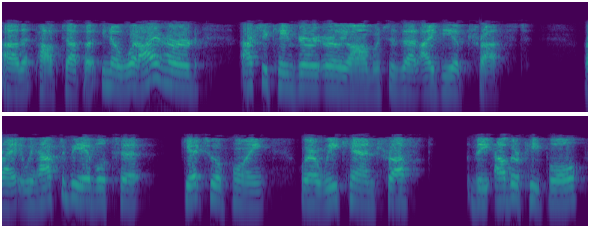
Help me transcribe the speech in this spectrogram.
uh, that popped up, but you know, what I heard actually came very early on, which is that idea of trust, right? We have to be able to get to a point where we can trust the other people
